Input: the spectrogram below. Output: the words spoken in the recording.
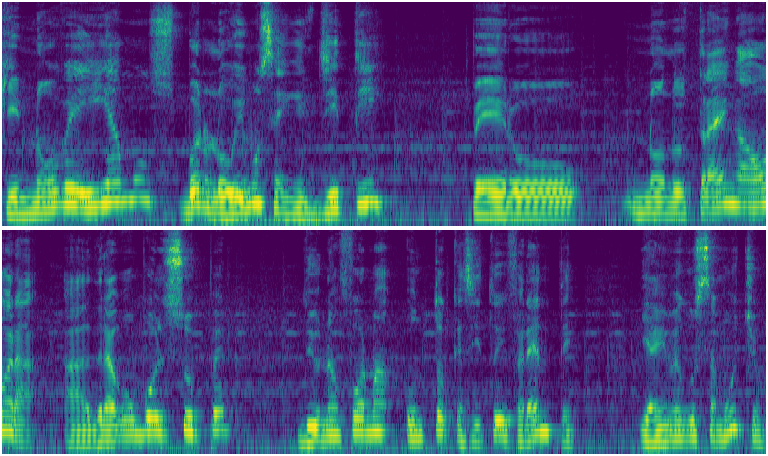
que no veíamos, bueno, lo vimos en el GT, pero nos lo traen ahora a Dragon Ball Super de una forma un toquecito diferente. Y a mí me gusta mucho,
